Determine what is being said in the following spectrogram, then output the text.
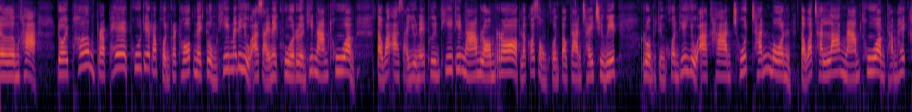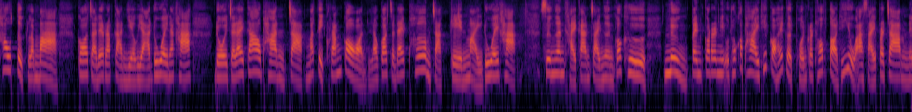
เดิมค่ะ โดยเพิ่มประเภทผู้ที่รับผลกระทบในกลุ่มที่ไม่ได้อยู่อาศัยในครัวเรือนที่น้ำท่วม แต่ว่าอาศัยอยู่ในพื้นที่ที่น้ำล้อมรอบ แล้วก็ส่งผลต่อการใช้ชีวิต รวมไปถึงคนที่อยู่อาคารชุดชั้นบน แต่ว่าชั้นล่างน้ำท่วมทำให้เข้าตึกลำบาก ก็จะได้รับการเยียวยาด้วยนะคะ โดยจะได้ 9,000 จากมติครั้งก่อน แล้วก็จะได้เพิ่มจากเกณฑ์ใหม่ด้วยค่ะ ซึ่งเงื่อนไขการจ่ายเงินก็คือ 1. เป็นกรณีอุทกภัยที่ก่อให้เกิดผลกระทบต่อที่อยู่อาศัยประจำใน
